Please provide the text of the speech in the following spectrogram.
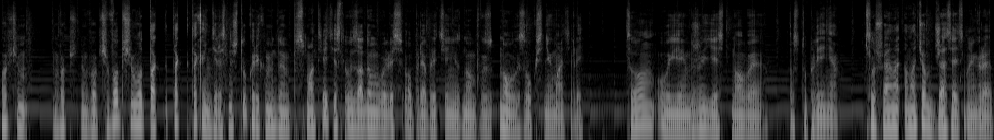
В общем, в общем, в общем, в общем, вот так, так, такая интересная штука. Рекомендуем посмотреть, если вы задумывались о приобретении новых, новых звукоснимателей, то у EMG есть новые поступления. Слушай, а на, а на чем джазятину играют?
